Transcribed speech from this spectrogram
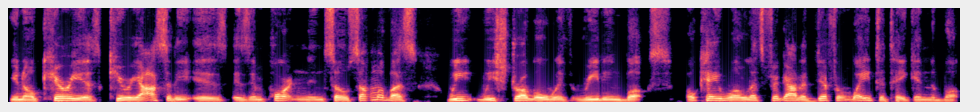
you know, curious curiosity is is important. And so some of us we we struggle with reading books. Okay, well, let's figure out a different way to take in the book.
